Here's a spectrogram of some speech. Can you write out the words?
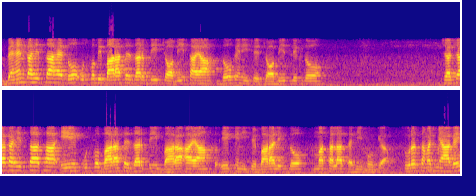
بہن کا حصہ ہے دو، اس کو بھی بارہ سے ضرب دی، چوبیس آیا۔ دو کے نیچے چوبیس لکھ دو۔ چچا کا حصہ تھا ایک، اس کو بارہ سے ضرب دی، بارہ آیا۔ تو ایک کے نیچے بارہ لکھ دو۔ مسئلہ صحیح ہو گیا۔ سورت سمجھ میں آ گئی؟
